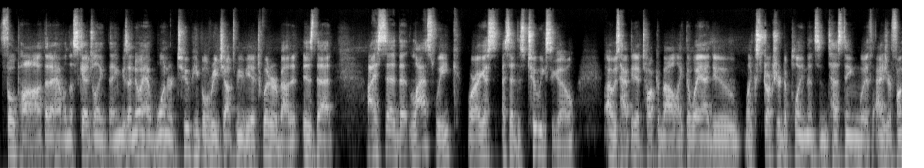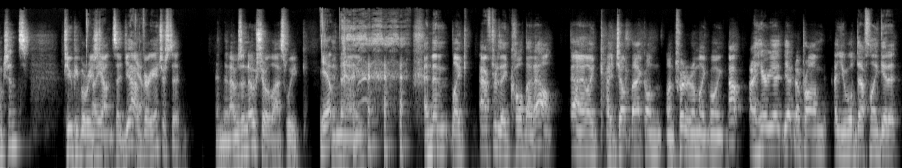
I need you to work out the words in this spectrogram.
faux pas that I have on the scheduling thing, because I know I have one or two people reach out to me via Twitter about it, is that I said that last week, or I guess I said this two weeks ago, I was happy to talk about like the way I do like structured deployments and testing with Azure Functions few people reached oh, yeah. out and said, "Yeah, yeah, I'm very interested." And then I was a no show last week. Yep. And then, I, and then like after they called that out, I like I jumped back on on Twitter and I'm like going, "Oh, I hear you. Yep, no problem. You will definitely get it.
